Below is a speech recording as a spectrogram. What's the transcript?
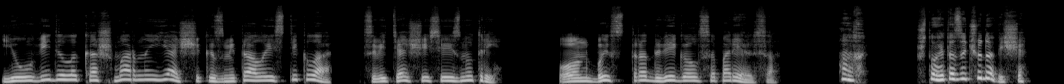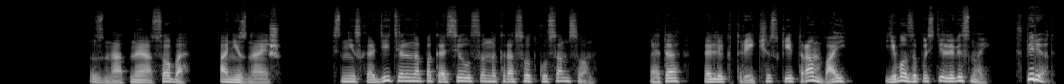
и увидела кошмарный ящик из металла и стекла, светящийся изнутри. Он быстро двигался по рельсам. «Ах, что это за чудовище?» «Знатная особа, а не знаешь». Снисходительно покосился на красотку Самсон. «Это электрический трамвай. Его запустили весной. Вперед!»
